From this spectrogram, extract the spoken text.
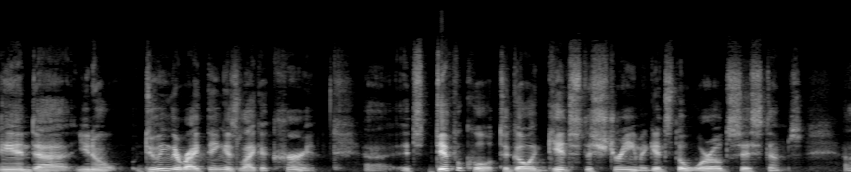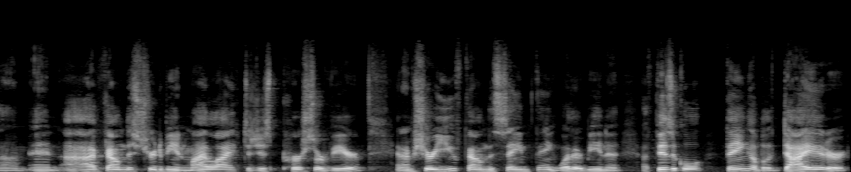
And, uh, you know, doing the right thing is like a current. Uh, it's difficult to go against the stream, against the world systems. Um, and I, have found this true to be in my life to just persevere. And I'm sure you found the same thing, whether it be in a, a physical thing of a diet or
